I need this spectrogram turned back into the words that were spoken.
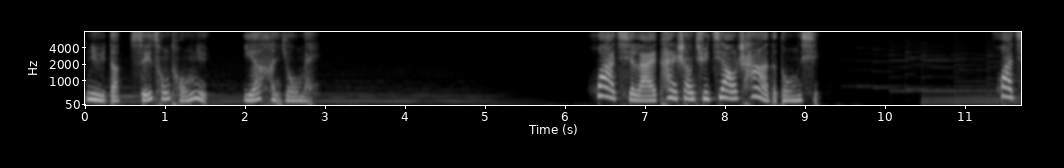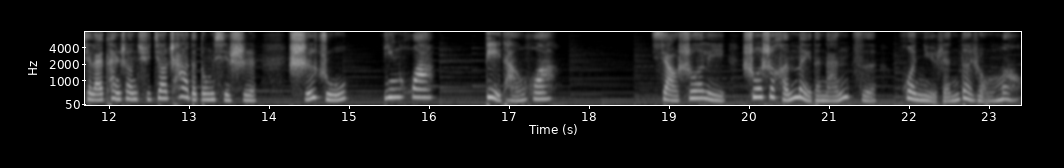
女的随从童女，也很优美。画起来看上去较差的东西，画起来看上去较差的东西是石竹、樱花。地堂花。小说里说是很美的男子或女人的容貌，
